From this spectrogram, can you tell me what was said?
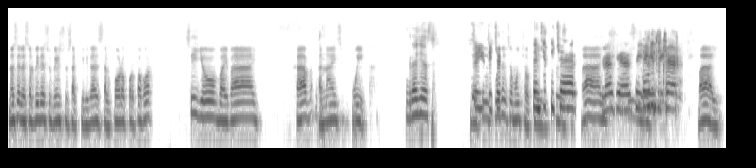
No se les olvide subir sus actividades al foro, por favor. See you. Bye bye. Have a nice week. Gracias. De See you, aquí, teacher. Cuídense mucho. Thank you, teacher. Bye. Gracias. sí. Thank you, teacher. Bye.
